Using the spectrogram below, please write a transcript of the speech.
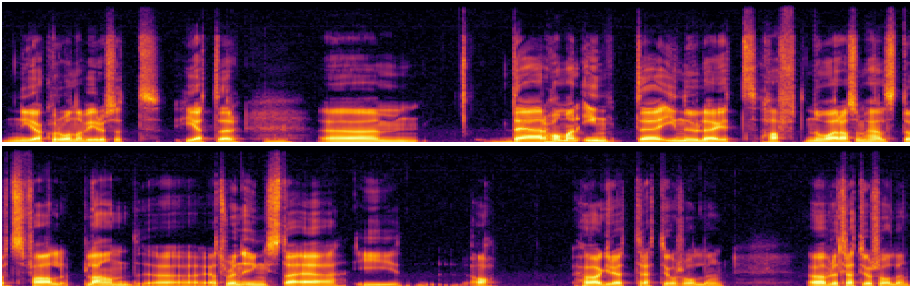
nya coronaviruset heter, Mm. ehm, där har man inte i nuläget haft några som helst dödsfall bland, eh, jag tror den yngsta är i ja, högre 30-årsåldern, övre 30-årsåldern.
